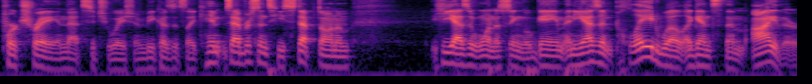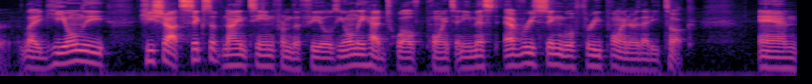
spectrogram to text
portray in that situation because it's like him ever since he stepped on him he hasn't won a single game and he hasn't played well against them either. Like he only he shot 6 of 19 from the field. He only had 12 points and he missed every single three-pointer that he took. And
